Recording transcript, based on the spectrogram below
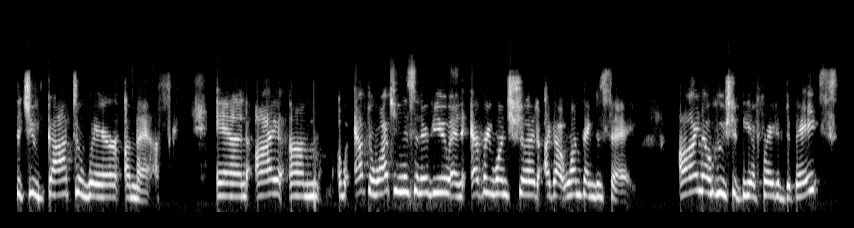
that you've got to wear a mask. And I, um, after watching this interview, and everyone should, I got one thing to say. I know who should be afraid of debates,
